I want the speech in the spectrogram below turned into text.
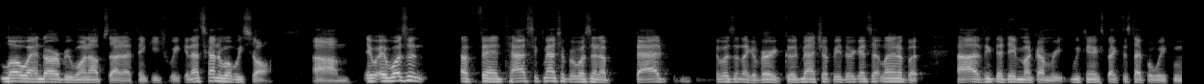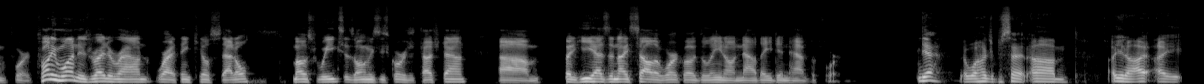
low end RB one upside. I think each week, and that's kind of what we saw. Um, it, it wasn't a fantastic matchup. It wasn't a bad. It wasn't like a very good matchup either against Atlanta, but uh, I think that Dave Montgomery, we can expect this type of week moving forward. 21 is right around where I think he'll settle most weeks as long as he scores a touchdown. Um, but he has a nice solid workload to lean on now they didn't have before. Yeah, 100%. Um, you know, I, I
